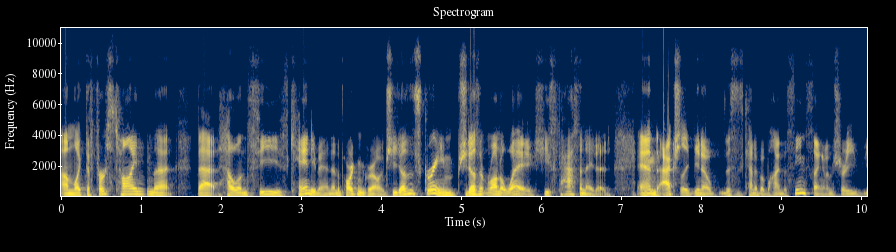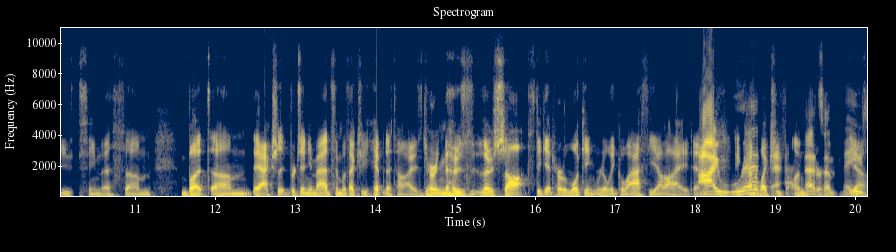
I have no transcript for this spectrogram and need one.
Um, like the first time that that Helen sees Candyman in the parking garage, she doesn't scream, she doesn't run away, she's fascinated. And mm. actually, you know, this is kind of a behind the scenes thing, and I'm sure you, you've seen this. Um, but um, they actually Virginia Madsen was actually hypnotized during those those shots to get her looking really glassy eyed and, I read and kind of like that. she's under. That's amazing. Yeah.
